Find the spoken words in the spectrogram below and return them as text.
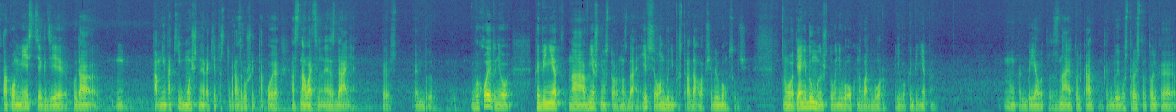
в таком месте, где, куда там не такие мощные ракеты, чтобы разрушить такое основательное здание. То есть, как бы, выходит у него кабинет на внешнюю сторону здания, и все, он бы не пострадал вообще в любом случае. Вот. Я не думаю, что у него окна во двор его кабинета. Ну, как бы я вот знаю только, как бы, устройство только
